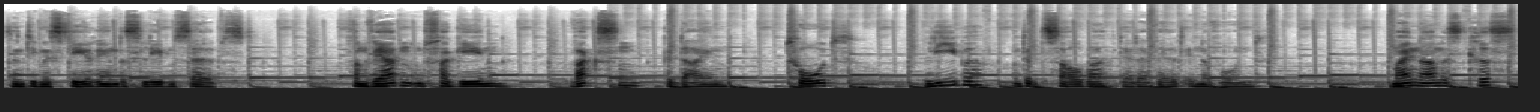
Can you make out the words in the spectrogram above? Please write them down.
sind die Mysterien des Lebens selbst, von Werden und Vergehen, Wachsen, Gedeihen, Tod, Liebe und dem Zauber, der der Welt innewohnt. Mein Name ist Chris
